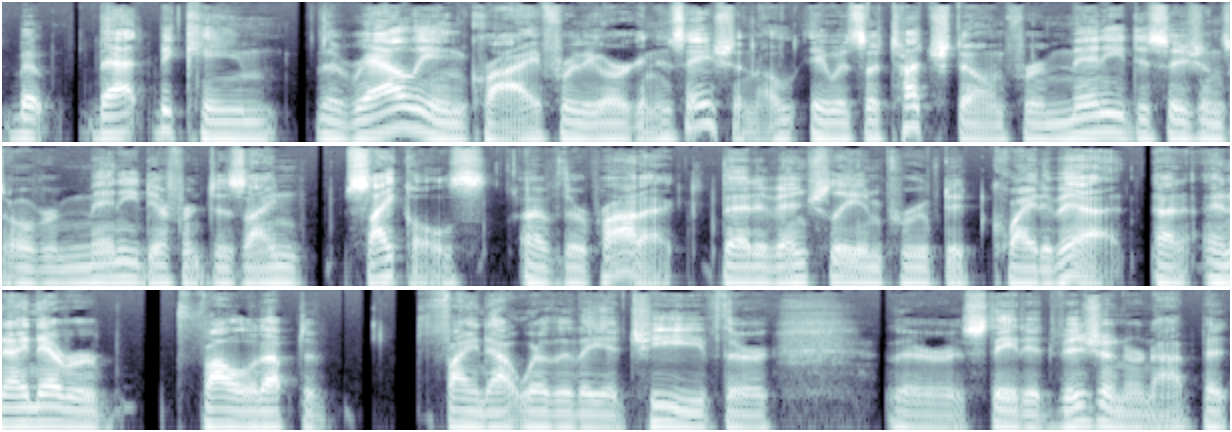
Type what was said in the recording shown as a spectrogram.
but that became the rallying cry for the organization. It was a touchstone for many decisions over many different design cycles of their product that eventually improved it quite a bit. Uh, and I never followed up to find out whether they achieved their their stated vision or not, but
